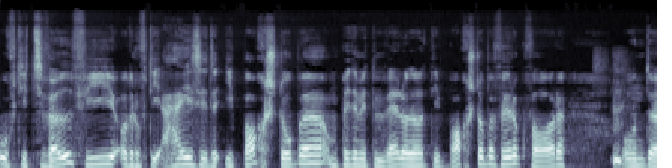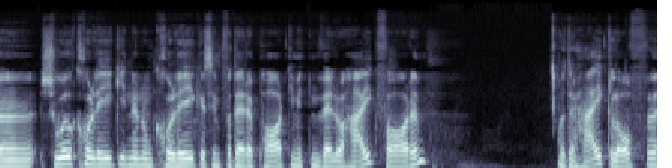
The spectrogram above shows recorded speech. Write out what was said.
auf die 12 oder auf die 1 in die Bachstube und bin dann mit dem Velo dort in die Bachstube gefahren. Und äh, Schulkolleginnen und Kollegen sind von dieser Party mit dem Velo heimgefahren. Oder heimgelaufen.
